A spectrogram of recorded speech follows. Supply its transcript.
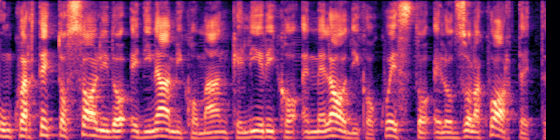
Un quartetto solido e dinamico ma anche lirico e melodico, questo è lo Zola Quartet,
